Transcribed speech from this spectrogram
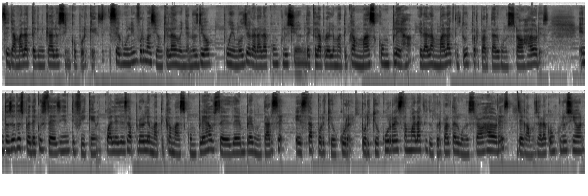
Se llama la técnica de los cinco porqués. Según la información que la dueña nos dio, pudimos llegar a la conclusión de que la problemática más compleja era la mala actitud por parte de algunos trabajadores. Entonces, después de que ustedes identifiquen cuál es esa problemática más compleja, ustedes deben preguntarse esta por qué ocurre. ¿Por qué ocurre esta mala actitud por parte de algunos trabajadores? Llegamos a la conclusión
